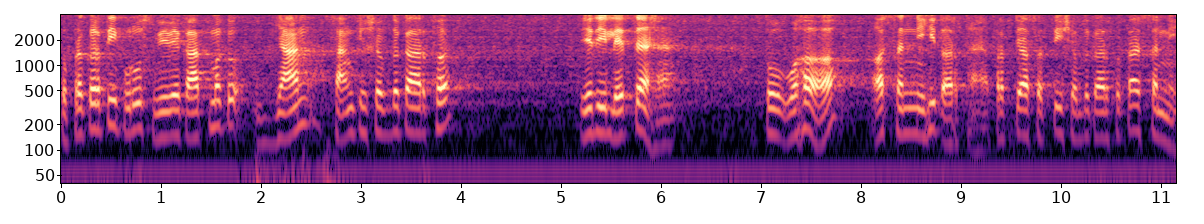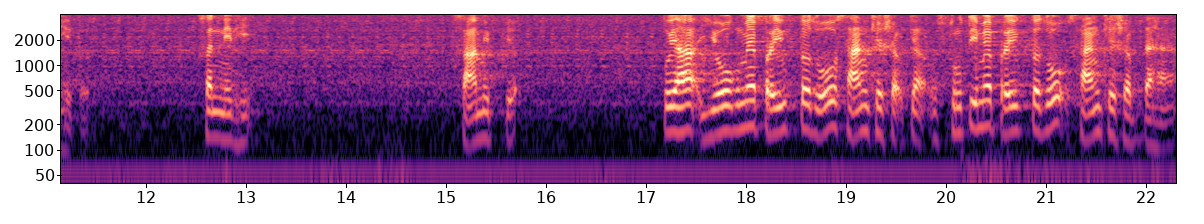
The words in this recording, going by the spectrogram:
तो प्रकृति, पुरुष, विवेकात्मक ज्ञान, सांख्य शब्द का अर्थ यदि लेते हैं तो वह असन्निहित अर्थ है। प्रत्याशक्ति शब्द का अर्थ होता है सन्निहित। सन्निधि। सामिप्य। तो यहाँ योग में प्रयुक्त जो सांख्य शब्द श्रुति में प्रयुक्त जो सांख्य शब्द हैं,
